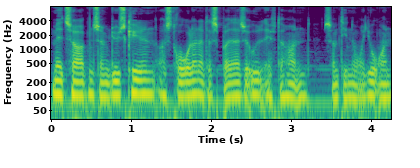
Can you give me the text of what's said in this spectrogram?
med toppen som lyskilden og strålerne, der spreder sig ud efterhånden, som de når jorden.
